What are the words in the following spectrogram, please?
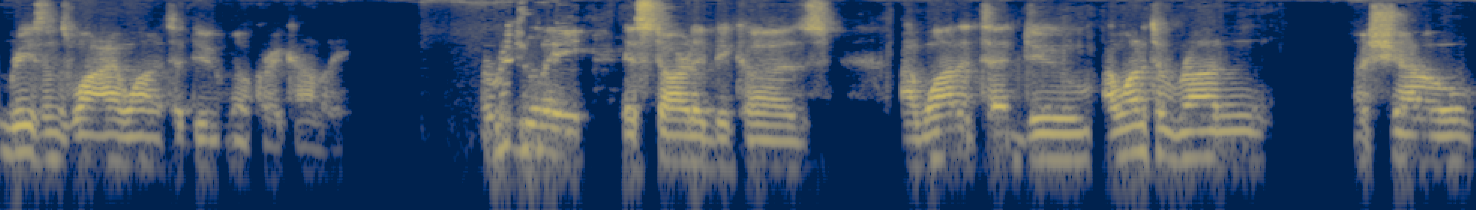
reasons why I wanted to do Milk Crate comedy originally it started because I wanted to do I wanted to run a show,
